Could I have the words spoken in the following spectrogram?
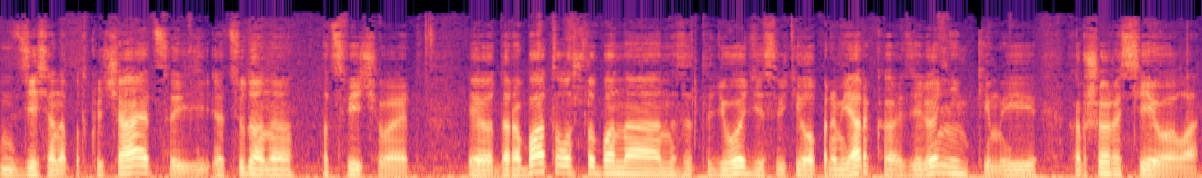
здесь она подключается, и отсюда она подсвечивает. Я ее дорабатывал, чтобы она на светодиоде светила прям ярко, зелененьким и хорошо рассеивала.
